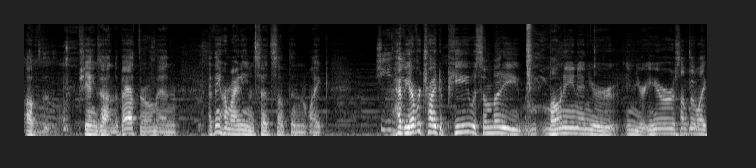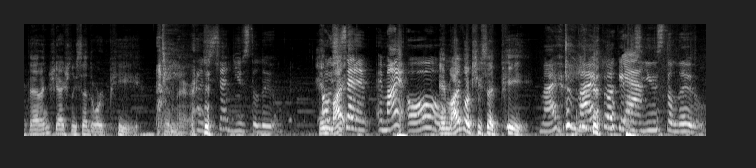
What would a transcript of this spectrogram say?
of the she hangs out in the bathroom, and I think Hermione even said something like, she "Have you ever tried to pee with somebody moaning in your in your ear or something like that?" I think she actually said the word pee in there. And she said, use the loo. In oh, my she said, in, in my, oh. in my book, she said pee. My my book it Yeah. was use the loo.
